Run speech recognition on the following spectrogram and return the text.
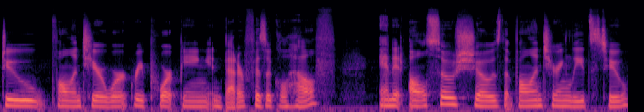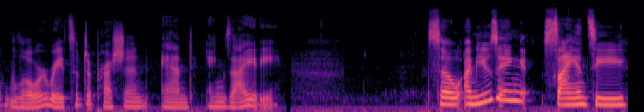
do volunteer work report being in better physical health and it also shows that volunteering leads to lower rates of depression and anxiety. So I'm using sciency,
